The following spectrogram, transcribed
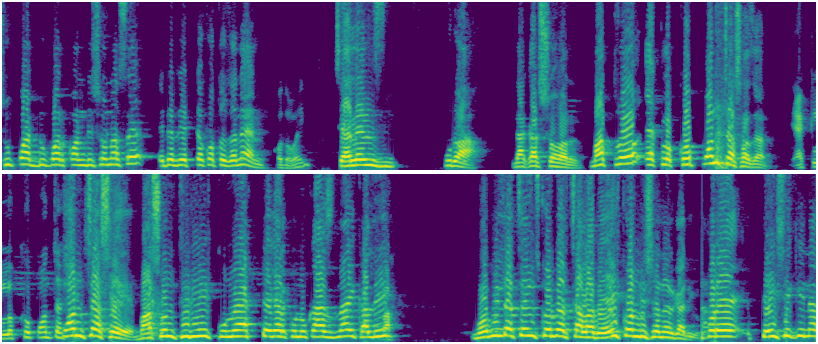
সুপার ডুপার কন্ডিশন আছে এটা রেটটা কত জানেন? কত ভাই? চ্যালেঞ্জ পুরা ঢাকার শহর মাত্র এক লক্ষ পঞ্চাশ হাজার। এক লক্ষ পঞ্চাশ। পঞ্চাশে। বাসন থ্রি কোনো এক টাকার কোনো কাজ নাই খালি মোবিলটা চেঞ্জ করবে আর চালাবে এই কন্ডিশনের গাড়ি। তারপরে তেইশে কিনা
